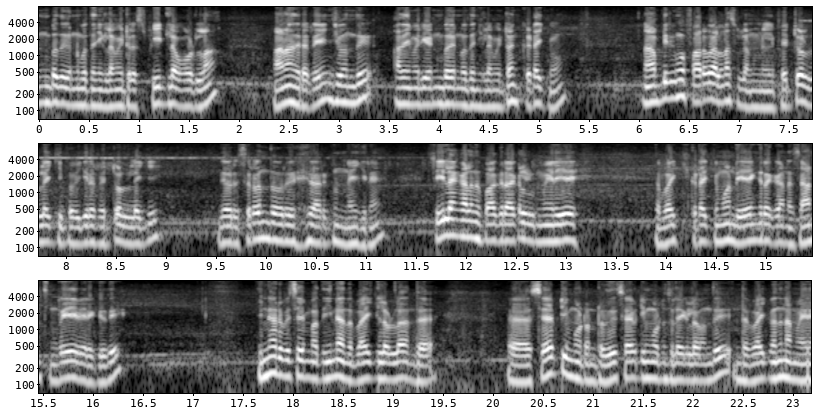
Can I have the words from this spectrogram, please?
எண்பது எண்பத்தஞ்சு கிலோமீட்டர் ஸ்பீடில் ஓடலாம். ஆனால் அதில் ரேஞ்ச் வந்து அதே மாதிரி எண்பது எண்பத்தஞ்சு கிலோமீட்டர் கிடைக்கும். நான் அப்படி இருக்கும்போது பரவாயில்லனா சொல்லணும். பெட்ரோல் விலைக்கு இப்போ விற்கிற பெட்ரோல் விலைக்கு இது ஒரு சிறந்த ஒரு இதாக இருக்குன்னு நினைக்கிறேன். ஸ்ரீலங்காலேருந்து பார்க்குறாக்கள் உண்மையிலேயே இந்த பைக் கிடைக்குமான்னு ஏங்குறதுக்கான சான்ஸ் நிறையவே இருக்குது. இன்னொரு விஷயம் பார்த்தீங்கன்னா அந்த பைக்கில் உள்ள அந்த சேஃப்டி மோட் இருக்குது சேஃப்டி மோட்னு சொல்லிகளை வந்து இந்த பைக் வந்து நம்ம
